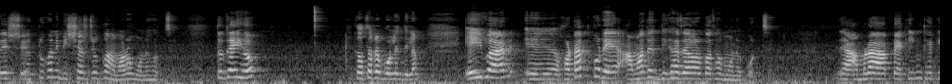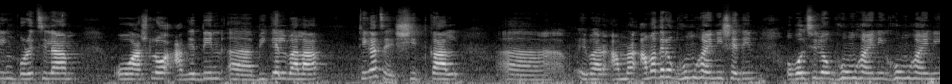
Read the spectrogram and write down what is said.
বেশ একটুখানি বিশ্বাসযোগ্য আমারও মনে হচ্ছে। তো যাই হোক কথাটা বলে দিলাম। এইবার হঠাৎ করে আমাদের দীঘা যাওয়ার কথা মনে পড়ছে। আমরা প্যাকিং ট্যাকিং করেছিলাম। ও আসলো আগের দিন বিকেলবেলা, ঠিক আছে? শীতকাল এবার আমরা, আমাদেরও ঘুম হয়নি সেদিন। ও বলছিল, ঘুম হয়নি ঘুম হয়নি।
